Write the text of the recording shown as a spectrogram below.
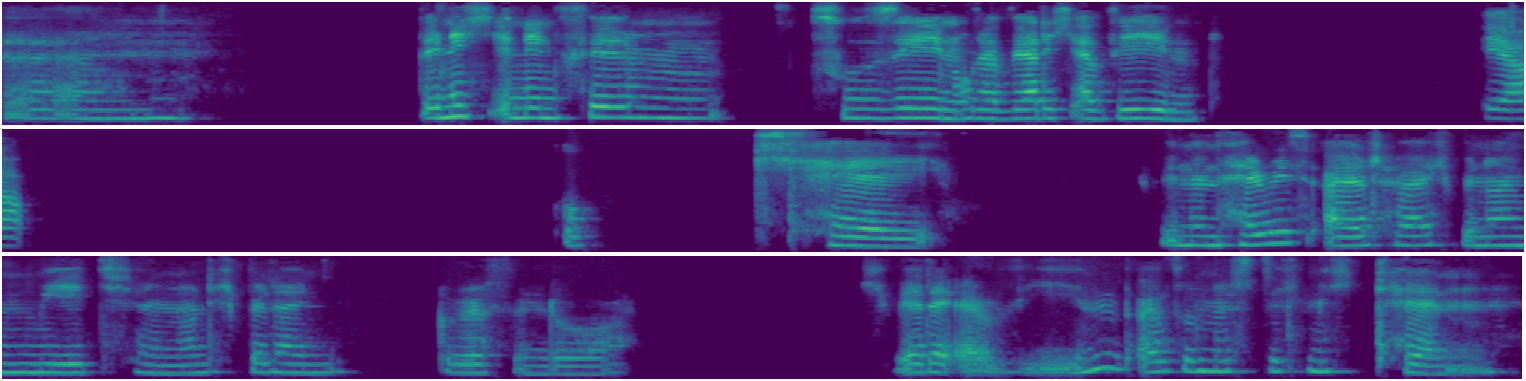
Ähm. Bin ich in den Filmen zu sehen oder werde ich erwähnt? Ja. Okay. Ich bin in Harrys Alter, ich bin ein Mädchen und ich bin ein Gryffindor. Ich werde erwähnt, also müsste ich mich kennen.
